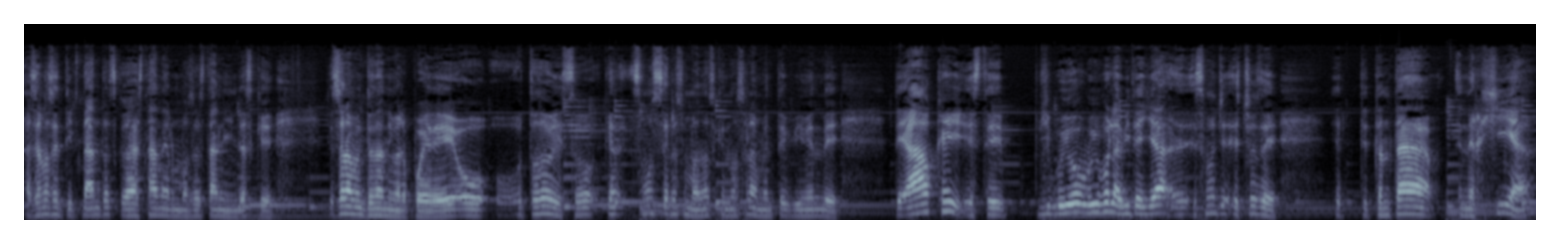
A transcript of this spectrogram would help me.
hacernos sentir tantas cosas tan hermosas, tan lindas que, solamente un animal puede, o, o, todo eso, somos seres humanos que no solamente viven de, de ah, ok, este, vivo, vivo la vida ya, eh, somos hechos de, de, tanta energía,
